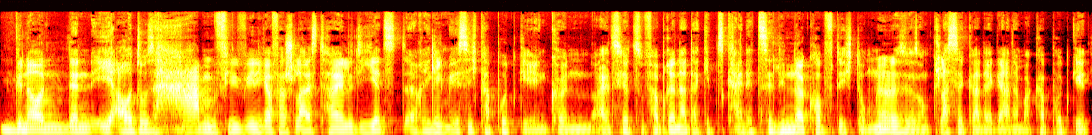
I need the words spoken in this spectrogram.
Genau, denn E-Autos haben viel weniger Verschleißteile, die jetzt regelmäßig kaputt gehen können, als jetzt ein Verbrenner. Da gibt's keine Zylinderkopfdichtung. Ne? Das ist ja so ein Klassiker, der gerne mal kaputt geht.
